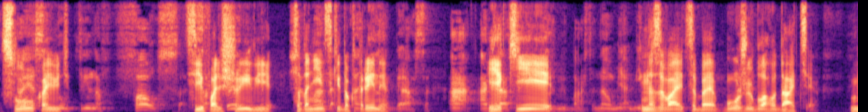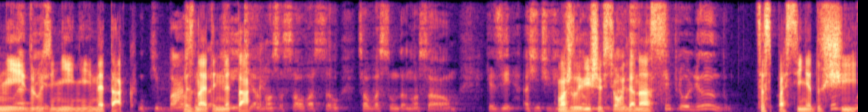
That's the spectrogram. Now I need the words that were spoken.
слухають ці фальшиві сатанінські доктрини, які називають себе Божою благодаті. Ні, друзі, ні, ні, не так. Ви знаєте, не так. Важливіше всього для нас Це спасіння душі.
